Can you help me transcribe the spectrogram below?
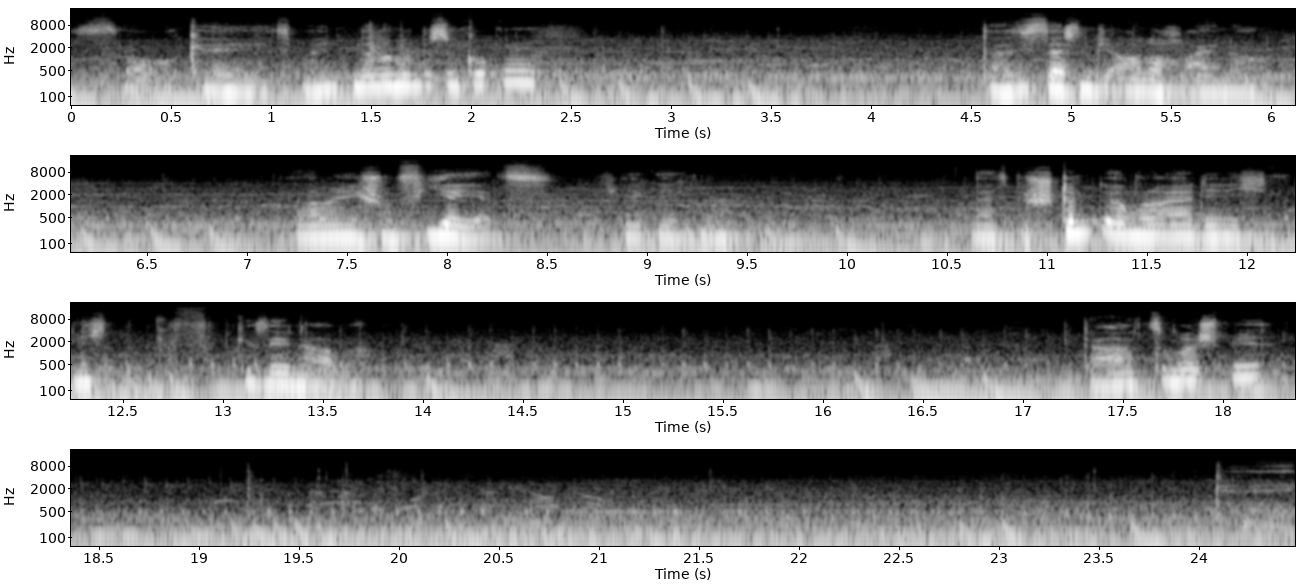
So, okay. Jetzt mal hinten noch mal ein bisschen gucken. Da du, da ist nämlich auch noch einer. Da haben wir nämlich schon vier jetzt. Vier Gegner. Da ist bestimmt irgendwo einer, den ich nicht gesehen habe. Da zum Beispiel. Okay.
